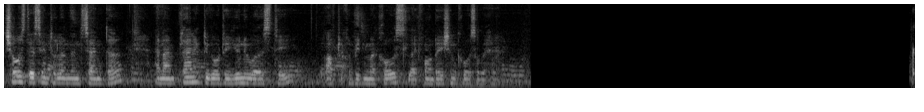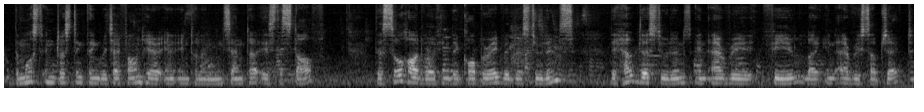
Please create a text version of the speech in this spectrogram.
chose this Into London Center and I'm planning to go to university after completing my course like foundation course over here The most interesting thing which I found here in London Center is the staff. They're so hardworking, they cooperate with their students, they help their students in every field, like in every subject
